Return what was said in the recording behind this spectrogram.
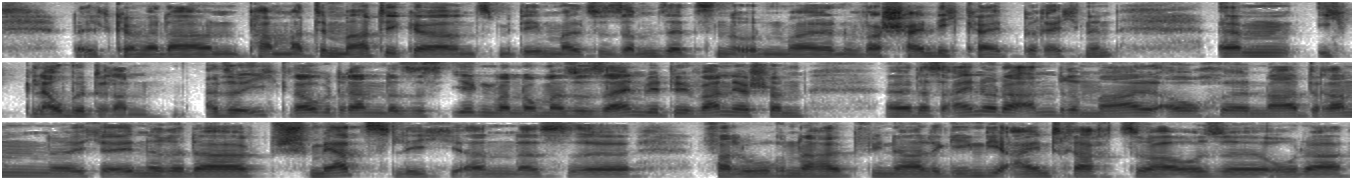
Vielleicht können wir da ein paar Mathematiker uns mit denen mal zusammensetzen und mal eine Wahrscheinlichkeit berechnen. Ähm, ich glaube dran. Also ich glaube dran, dass es irgendwann nochmal so sein wird. Wir waren ja schon äh, das ein oder andere Mal auch äh, nah dran. Ich erinnere da schmerzlich an das äh, verlorene Halbfinale gegen die Eintracht zu Hause oder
